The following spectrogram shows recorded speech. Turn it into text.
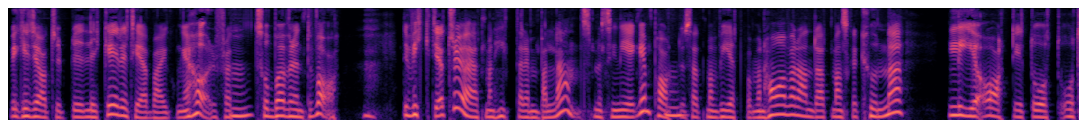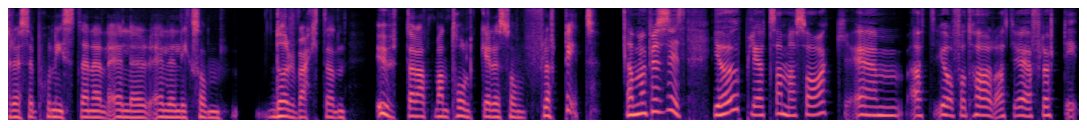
Vilket jag typ blir lika irriterad varje gång jag hör, för att Mm. så behöver det inte vara. Det viktiga tror jag är att man hittar en balans med sin egen partner Mm. så att man vet vad man har varandra, att man ska kunna le artigt åt, åt receptionisten eller, eller, eller liksom dörrvakten utan att man tolkar det som flörtigt. Ja, men precis. Jag har upplevt samma sak, ehm, att jag har fått höra att jag är flörtig.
